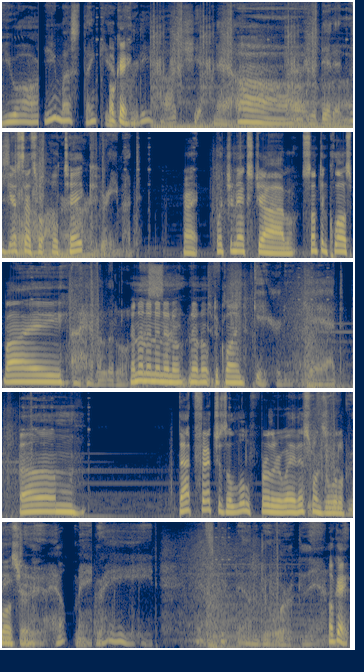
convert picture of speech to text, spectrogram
you are, you must think you're okay. pretty hot shit now. Oh, uh, you did it. I guess that's what we'll take. Agreement. All right. What's your next job? Something close by. I have a little. No, no, no, no, no, no, no, no. Decline. Scaredy cat. Um, that fetch is a little further away. This one's a little closer. help me. Great. Let's get down to work then. Okay.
